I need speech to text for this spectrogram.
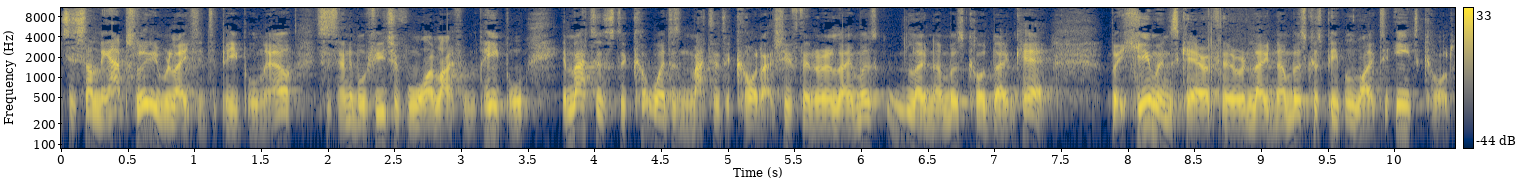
This is something absolutely related to people now, sustainable future for wildlife and people. It matters to, well, it doesn't matter to cod actually if there are low numbers, low numbers, cod don't care. But humans care if there are low numbers because people like to eat cod.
